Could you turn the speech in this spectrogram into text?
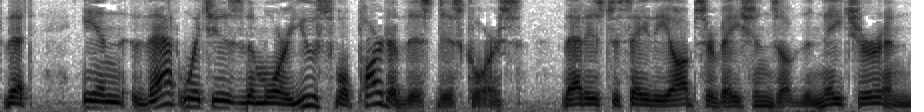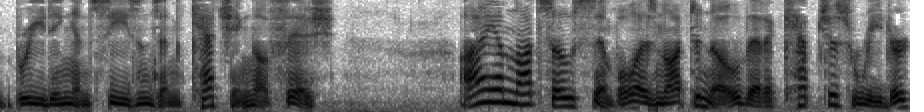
that in that which is the more useful part of this discourse, that is to say, the observations of the nature and breeding and seasons and catching of fish, I am not so simple as not to know that a captious reader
